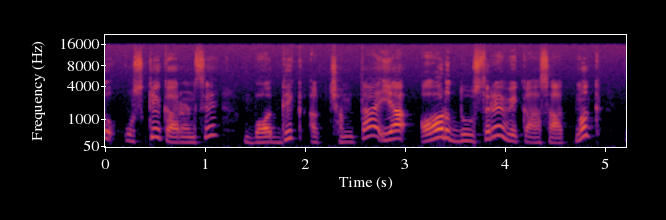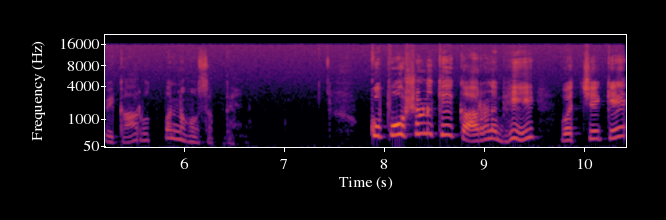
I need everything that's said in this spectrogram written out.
तो उसके कारण से बौद्धिक अक्षमता या और दूसरे विकासात्मक विकार उत्पन्न हो सकते हैं। कुपोषण के कारण भी बच्चे के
